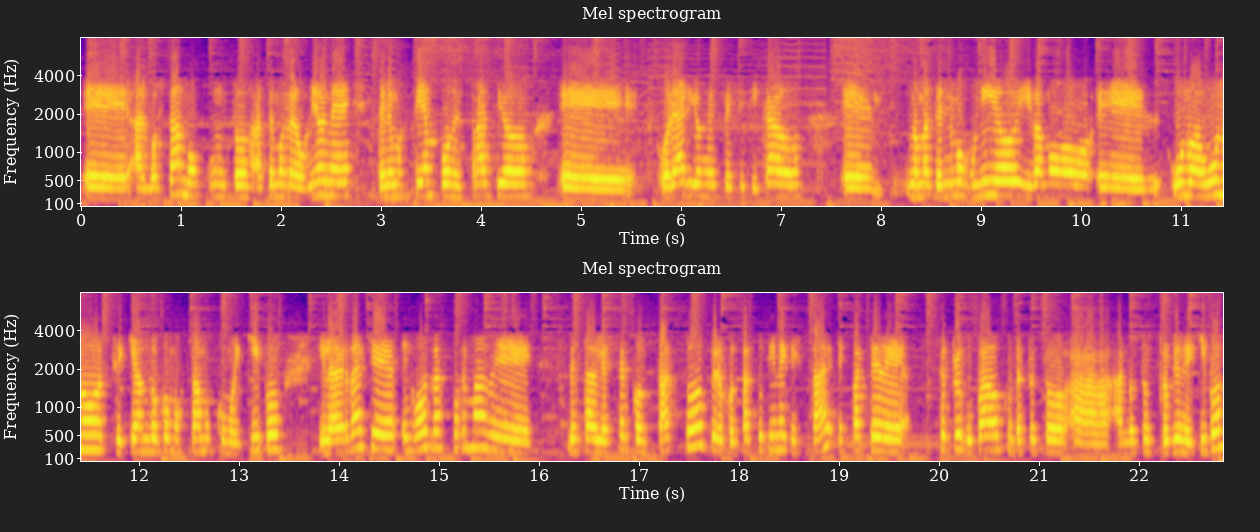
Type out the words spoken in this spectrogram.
eh, almorzamos juntos, hacemos reuniones, tenemos tiempos, espacios, eh, horarios especificados. Eh, nos mantenemos unidos y vamos eh, uno a uno chequeando cómo estamos como equipo. Y la verdad que es otra forma de, establecer contacto, pero contacto tiene que estar, es parte de preocupados con respecto a, nuestros propios equipos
